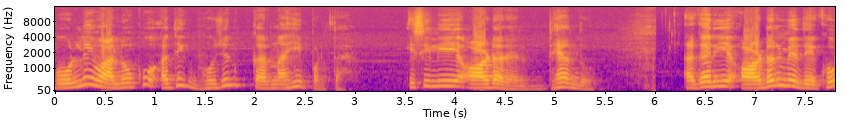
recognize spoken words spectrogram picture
बोलने वालों को अधिक भोजन करना ही पड़ता है। इसीलिए ये ऑर्डर है, ध्यान दो। अगर ये ऑर्डर में देखो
